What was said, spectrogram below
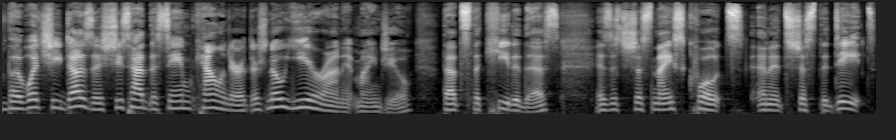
But what she does is she's had the same calendar. There's no year on it, mind you. That's the key to this. Is it's just nice quotes and it's just the dates.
